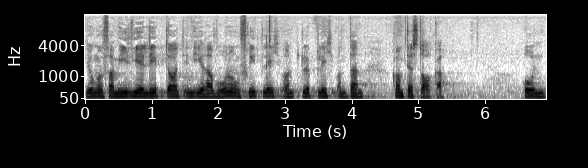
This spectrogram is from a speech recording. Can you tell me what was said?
junge Familie lebt dort in ihrer Wohnung friedlich und glücklich und dann kommt der Stalker. Und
